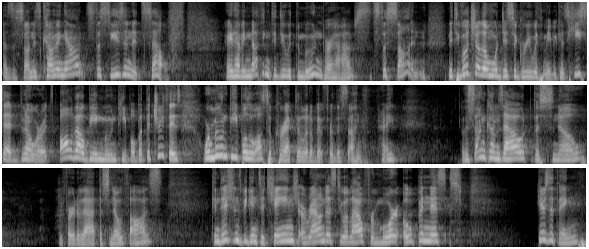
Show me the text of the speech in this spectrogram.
as the sun is coming out? It's the season itself right? Having nothing to do with the moon, perhaps. It's the sun. Netivot Shalom would disagree with me because he said, no, we're, it's all about being moon people. But the truth is, we're moon people who also correct a little bit for the sun, right? The sun comes out, the snow, we've heard of that, the snow thaws. Conditions begin to change around us to allow for more openness. Here's the thing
